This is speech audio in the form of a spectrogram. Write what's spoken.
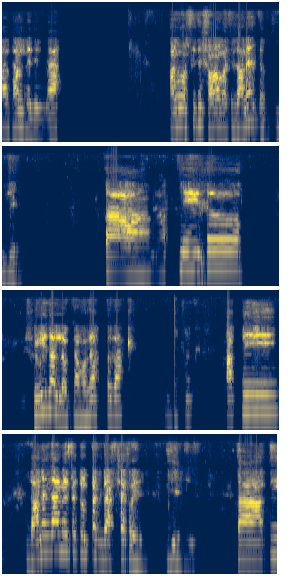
আলহামদুলিল্লাহ আমি মসজিদের জানেন তো জি তা আপনি তো সুবিধার লোক না মনে হচ্ছে আপনি জানেন যে আমি একটু টুকটাক ব্যবসা করি তা আপনি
